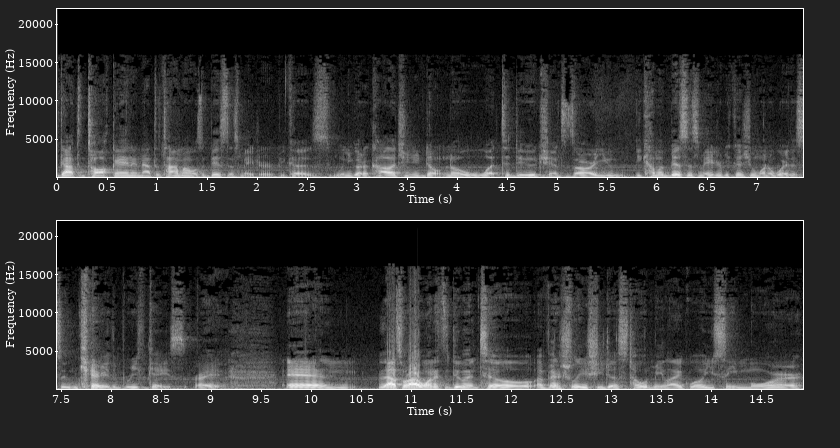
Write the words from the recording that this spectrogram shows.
got to talking, and at the time I was a business major because when you go to college and you don't know what to do, chances are you become a business major because you want to wear the suit and carry the briefcase, right? And that's what I wanted to do until eventually she just told me, like, well, you seem more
